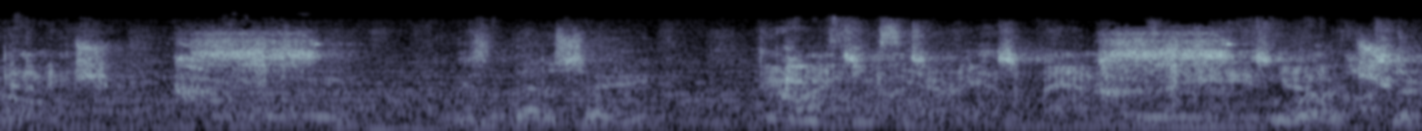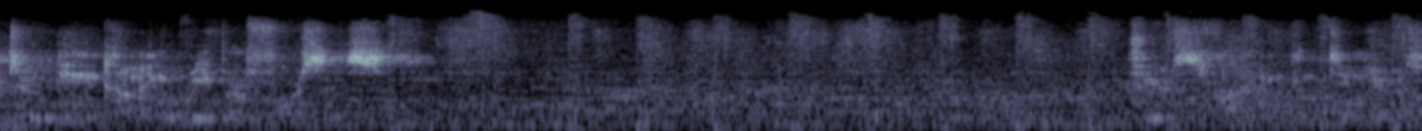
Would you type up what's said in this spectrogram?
coach. Isn't that a saying? The Alliance military has abandoned the Hades Well, Gale cluster to incoming Reaper forces. Fierce fighting continues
